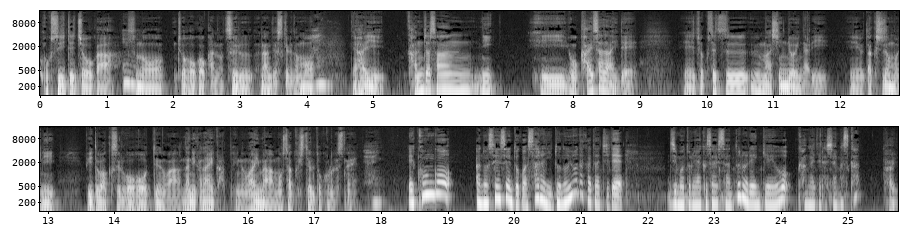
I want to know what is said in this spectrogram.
お薬手帳が、その情報交換のツールなんですけれども、やはり患者さんに、を介さないで、えー、直接、まあ、診療医なり、えー、私どもに、フィードバックする方法っていうのは何かないかというのは今模索しているところですね。はい、え今後、あの先生のところはさらにどのような形で地元の薬剤師さんとの連携を考えていらっしゃいますか？はい。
